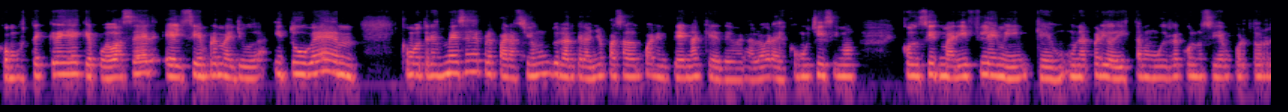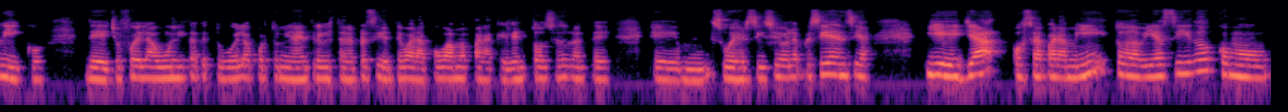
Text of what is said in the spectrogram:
¿Cómo usted cree que puedo hacer? Él siempre me ayuda. Y tuve mm, como tres meses de preparación durante el año pasado en cuarentena, que de verdad lo agradezco muchísimo, con Sid Marie Fleming, que es una periodista muy reconocida en Puerto Rico. De hecho, fue la única que tuvo la oportunidad de entrevistar al presidente Barack Obama para aquel entonces durante eh, su ejercicio de la presidencia. Y ella, o sea, para mí todavía ha sido como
